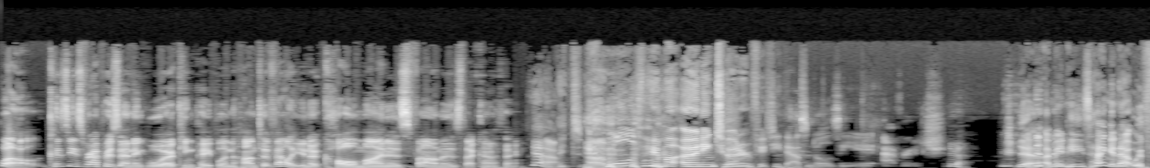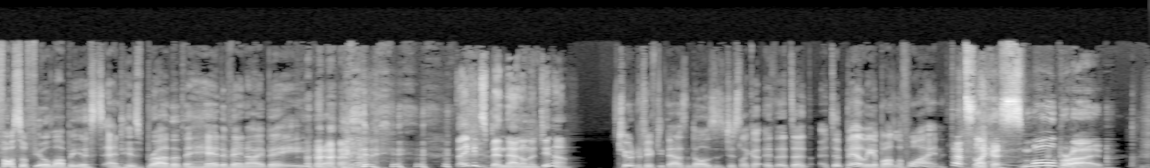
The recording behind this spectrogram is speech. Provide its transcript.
Well, because he's representing working people in Hunter Valley, you know, coal miners, farmers, that kind of thing. Yeah. Um, All of whom are earning $250,000 a year average. Yeah. yeah, I mean, he's hanging out with fossil fuel lobbyists and his brother, the head of NIB. they could spend that on a dinner. Two hundred fifty thousand dollars is just like a it's a it's a barely a bottle of wine. That's like a small bribe.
